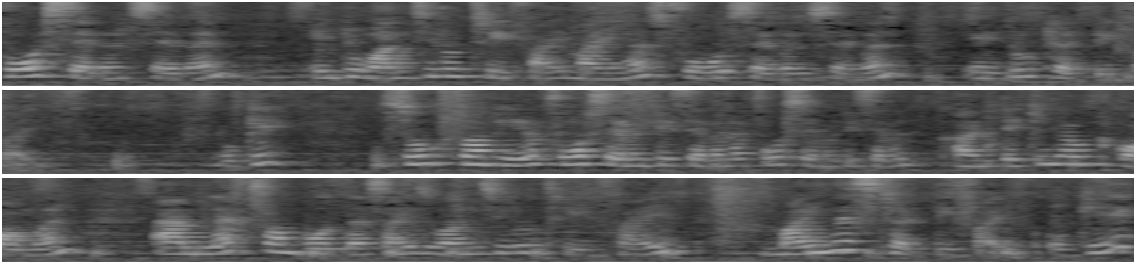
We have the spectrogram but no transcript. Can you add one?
477 into 1035 minus 477 into 35. Okay. So from here 477 or 477, I'm taking out common. I'm left from both the sides 1035 minus 35. Okay.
